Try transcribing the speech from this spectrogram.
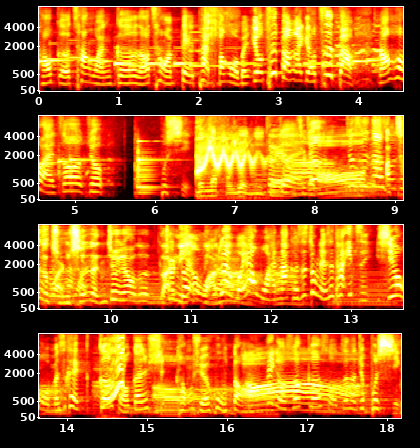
曹格唱完歌，然后唱完背叛帮我们有翅膀啊，有翅膀。然后后来之后就不行，人家不愿意。对，对。啊就哦就是那时候啊这个主持人就要来，就你要玩啊。对，我要玩呐、可是重点是他一直希望我们是可以歌手跟学同学互动，但有时候歌手真的就不行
